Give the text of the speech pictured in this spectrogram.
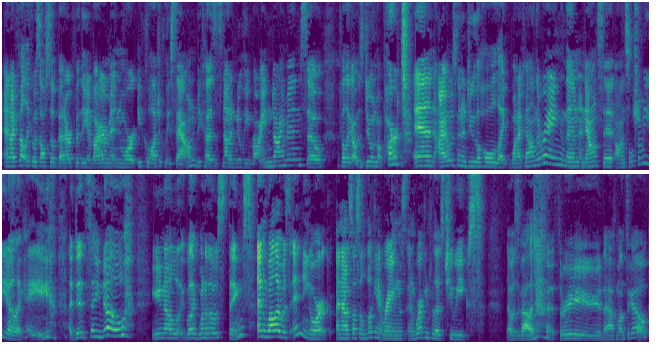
and I felt like it was also better for the environment and more ecologically sound because it's not a newly mined diamond. So I felt like I was doing my part. And I was gonna do the whole like when I found the ring and then announce it on social media like, hey, I didn't say no you know, like, like, one of those things. And while I was in New York, and I was also looking at rings and working for those two weeks, that was about three and a half months ago,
